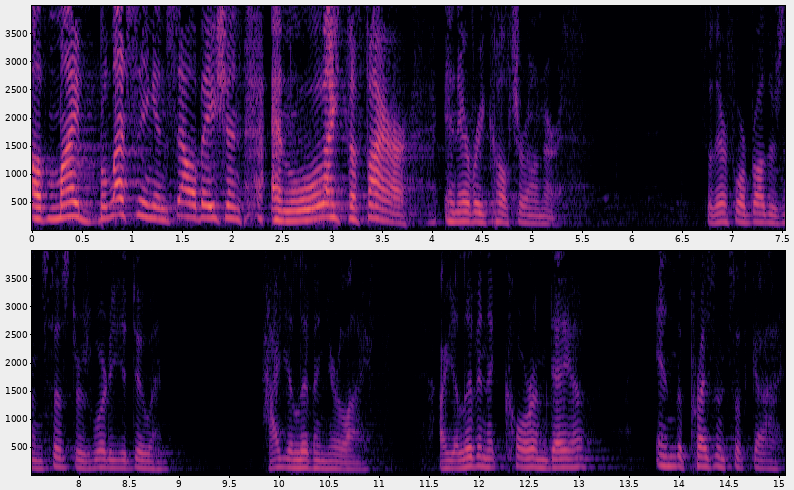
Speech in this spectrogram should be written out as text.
of my blessing and salvation and light the fire in every culture on earth. So therefore, brothers and sisters, what are you doing? How are you living your life? Are you living at Coram Deo in the presence of God?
